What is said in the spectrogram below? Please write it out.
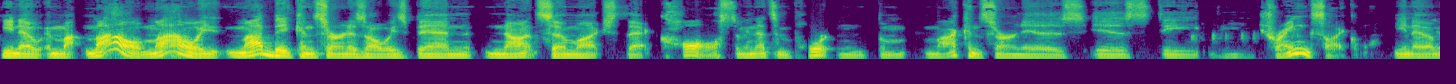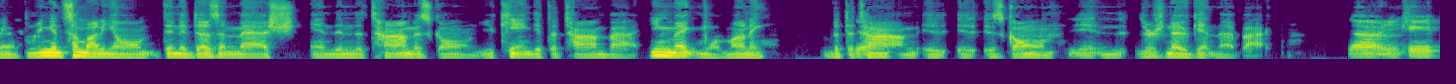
you know, my, my my my big concern has always been not so much that cost. I mean, that's important, but my concern is is the, the training cycle. You know, I mean, bringing somebody on, then it doesn't mesh, and then the time is gone. You can't get the time back. You can make more money, but the yeah. time is, is gone, and there's no getting that back. No, you can't.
